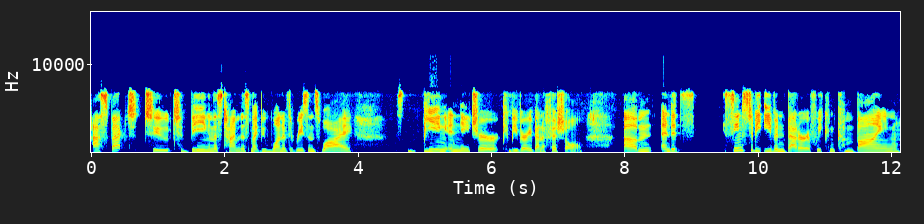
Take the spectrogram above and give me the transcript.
aspect to to being in this time. This might be one of the reasons why being in nature can be very beneficial. Um, and it seems to be even better if we can combine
